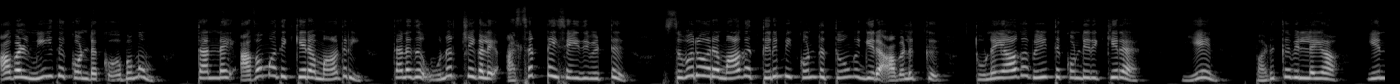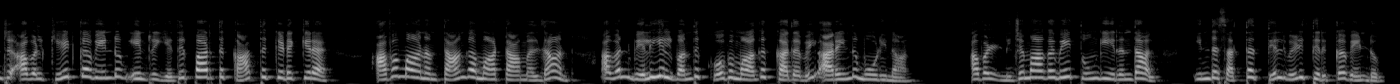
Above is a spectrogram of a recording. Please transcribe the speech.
அவள் மீது கொண்ட கோபமும் தன்னை அவமதிக்கிற மாதிரி தனது உணர்ச்சிகளை அசட்டை செய்துவிட்டு சுவரோரமாக திரும்பிக் கொண்டு தூங்குகிற அவளுக்கு துணையாக விழித்துக் கொண்டிருக்கிற ஏன் படுக்கவில்லையா? என்று அவள் கேட்க வேண்டும் என்று எதிர்பார்த்து காத்து கிடக்கிற அவமானம் தாங்க மாட்டாமல்தான் அவன் வெளியில் வந்து கோபமாக கதவை அரைந்து மூடினான். அவள் நிஜமாகவே தூங்கியிருந்தால் இந்த சத்தத்தில் விழித்திருக்க வேண்டும்.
